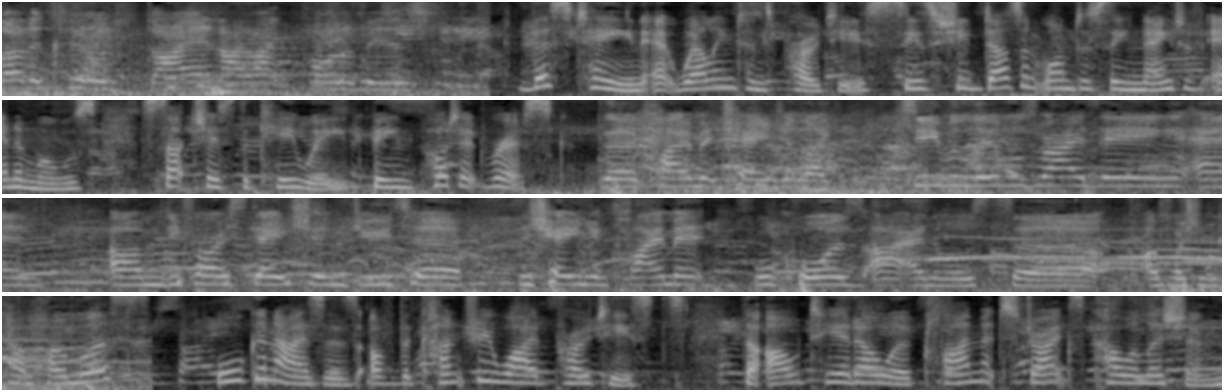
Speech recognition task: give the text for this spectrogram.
a lot of turtles die, and I like polar bears. This teen at Wellington's protest says she doesn't want to see native animals, such as the kiwi, being put at risk. The climate change and like sea levels rising and um, deforestation due to the change in climate will cause our animals to unfortunately become homeless. Organisers of the countrywide protests, the Aotearoa Climate Strikes Coalition,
